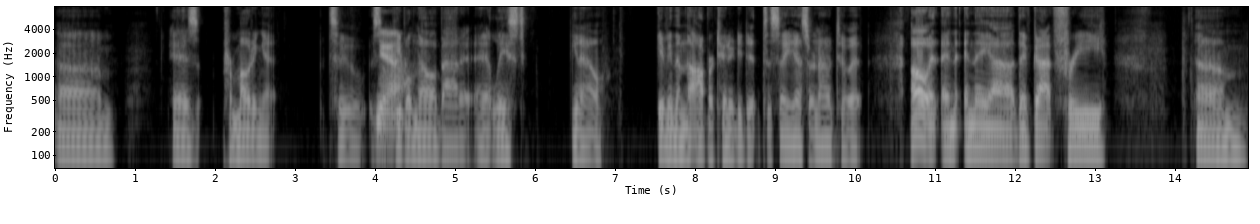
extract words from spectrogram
um is promoting it to so Yeah. people know about it and at least you know giving them the opportunity to, to say yes or no to it oh and and, and they uh they've got free um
